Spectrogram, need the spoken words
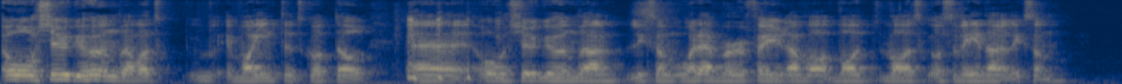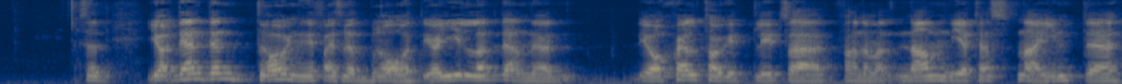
År 2000 var, ett, var inte ett skottår. Eh, år 2000, liksom whatever, 4 var, var, var och så vidare liksom. Så att, ja, den, den dragningen är faktiskt rätt bra. Jag gillade den. Jag, jag har själv tagit lite så här, fan man namnger testerna, inte,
